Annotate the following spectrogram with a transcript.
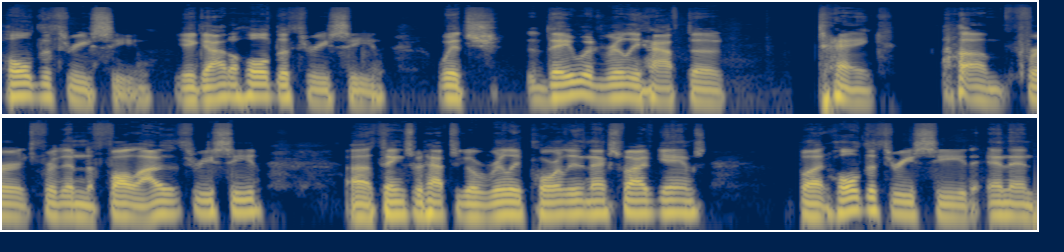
hold the three seed. You got to hold the three seed, which they would really have to tank um, for for them to fall out of the three seed. Uh, things would have to go really poorly the next five games, but hold the three seed and then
